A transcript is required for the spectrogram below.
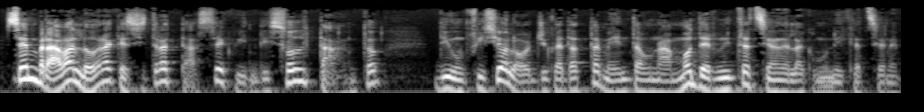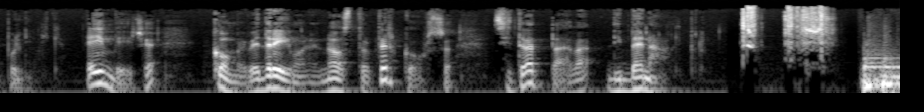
Sembrava allora che si trattasse quindi soltanto di un fisiologico adattamento a una modernizzazione della comunicazione politica. E invece, come vedremo nel nostro percorso, si trattava di ben altro.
